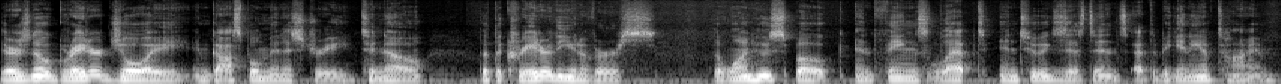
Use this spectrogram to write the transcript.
There is no greater joy in gospel ministry to know that the Creator of the universe, the one who spoke and things leapt into existence at the beginning of time,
